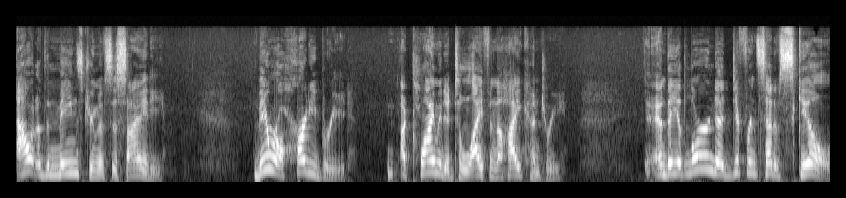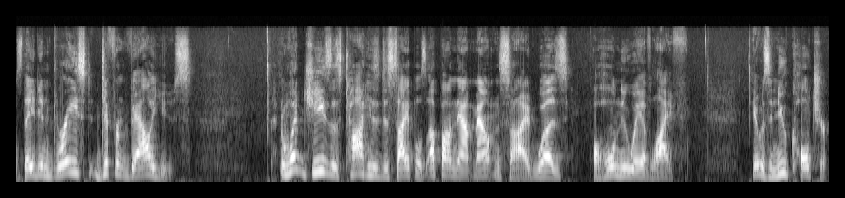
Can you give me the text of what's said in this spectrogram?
out of the mainstream of society. They were a hardy breed, acclimated to life in the high country. And they had learned a different set of skills. They'd embraced different values. And what Jesus taught his disciples up on that mountainside was a whole new way of life. It was a new culture.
